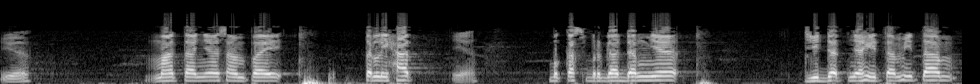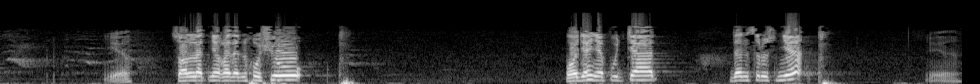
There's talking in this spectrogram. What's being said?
ya. Matanya sampai terlihat ya. Bekas bergadangnya jidatnya hitam-hitam ya. Salatnya kadang khusyuk. Wajahnya pucat dan seterusnya ya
